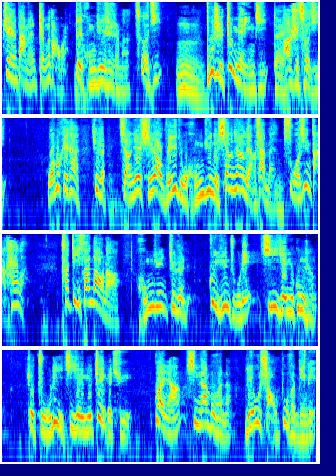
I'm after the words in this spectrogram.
这扇大门整个打过来，对红军是什么侧击？嗯，不是正面迎击，对，而是侧击。我们可以看，就是蒋介石要围堵红军的湘江两扇门，索性打开了。他第三道呢，红军就是贵军主力集结于攻城，就主力集结于这个区域。灌阳、西南部分呢，留少部分兵力，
